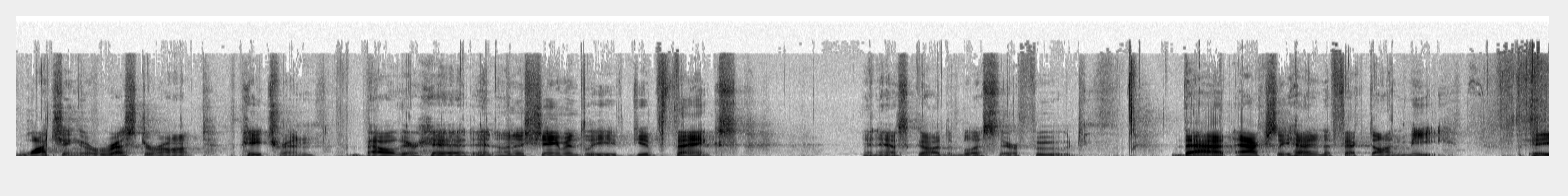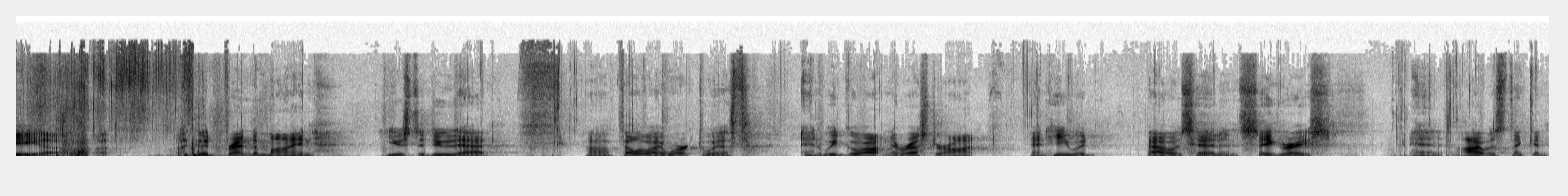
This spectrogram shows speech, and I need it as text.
watching a restaurant patron bow their head and unashamedly give thanks and ask God to bless their food. That actually had an effect on me. A, uh, a good friend of mine used to do that, a fellow I worked with, and we'd go out in a restaurant, and he would bow his head and say grace. And I was thinking,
